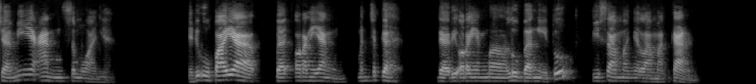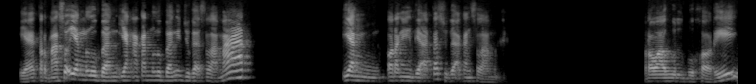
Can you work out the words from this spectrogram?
jami'an semuanya. Jadi upaya orang yang mencegah dari orang yang melubangi itu bisa menyelamatkan ya termasuk yang melubang yang akan melubangi juga selamat yang orang yang di atas juga akan selamat Rawahul Bukhari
